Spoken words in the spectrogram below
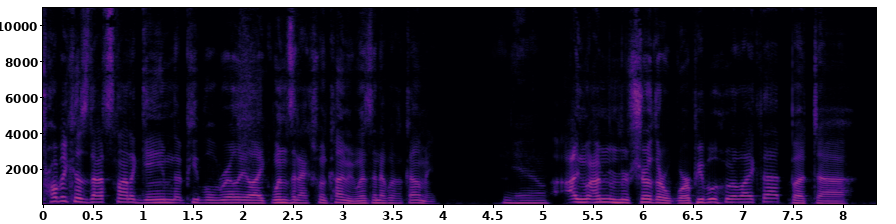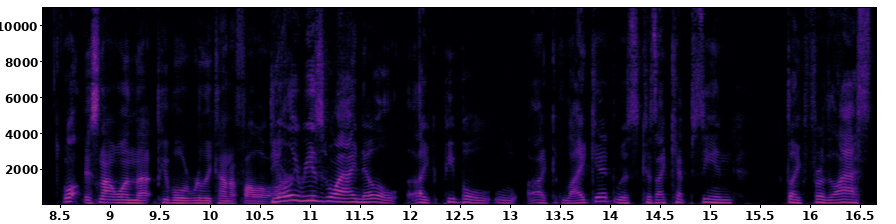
Probably because that's not a game that people really like. When's the next one coming? When's the next one coming? yeah. I'm, I'm sure there were people who are like that, but uh, Well, it's not one that people really kind of follow. The hard. only reason why I know like people like like it was because I kept seeing like for the last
